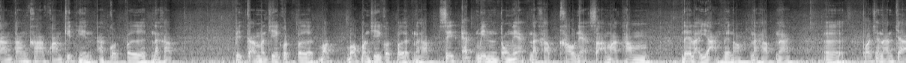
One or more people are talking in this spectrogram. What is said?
การตั้งค่าความคิดเห็นอกดเปิดนะครับ ปิดการบัญชีกดเปิดบล็อกบล็อกบัญชีกดเปิดนะครับสิทธิ์แอดมินตรงเนี้ยนะครับเขาเนี่ยสามารถทำได้หลายอย่างเลยเนาะนะครับนะเออเพราะฉะนั้นจะ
